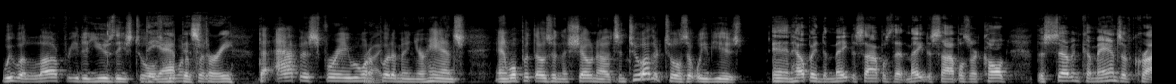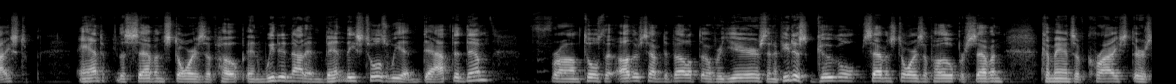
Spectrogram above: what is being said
We would love for you to use these tools. The app is free. Them, the app is free. We want right. to put them in your hands, and we'll put those in the show notes. And two other tools that we've used in helping to make disciples that make disciples are called the Seven Commands of Christ and the Seven Stories of Hope. And we did not invent these tools; we adapted them from tools that others have developed over years. And if you just Google Seven Stories of Hope or Seven Commands of Christ, there's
